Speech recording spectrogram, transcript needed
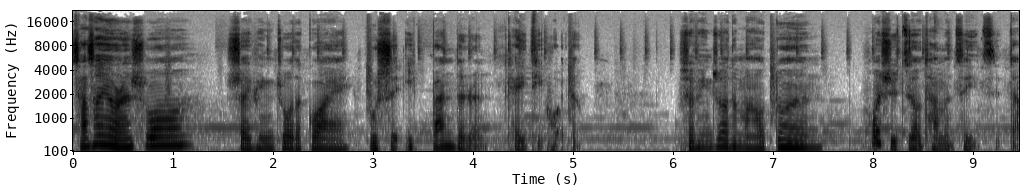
常常有人说，水瓶座的怪不是一般的人可以体会的。水瓶座的矛盾，或许只有他们自己知道。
